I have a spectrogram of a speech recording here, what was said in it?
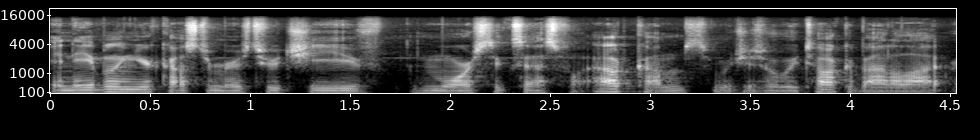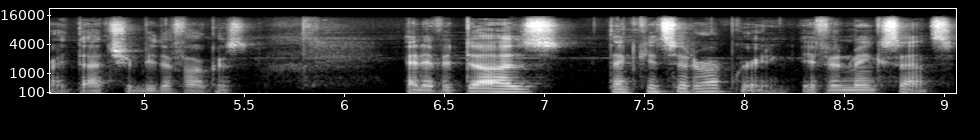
enabling your customers to achieve more successful outcomes, which is what we talk about a lot, right? That should be the focus. And if it does, then consider upgrading if it makes sense.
